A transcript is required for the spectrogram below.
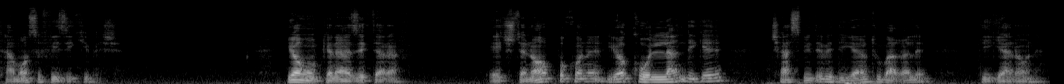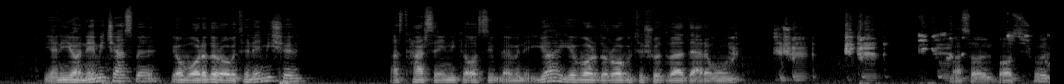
تماس فیزیکی بشه. یا ممکنه از یک طرف اجتناب بکنه یا کلا دیگه چسبیده به دیگران تو بغل دیگرانه. یعنی یا نمیچسبه یا وارد رابطه نمیشه. از ترس اینی که آسیب نبینه. یا اگه وارد رابطه شد و در اون مسائل باز شد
